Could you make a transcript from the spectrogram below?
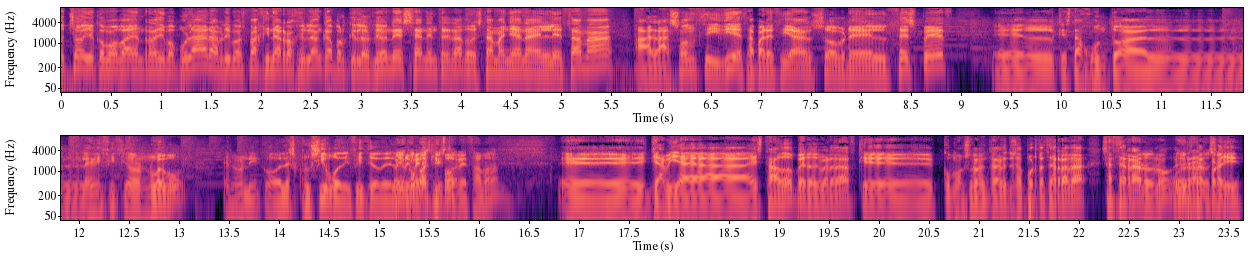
38, oye cómo va en Radio Popular, abrimos página rojiblanca porque los Leones se han entrenado esta mañana en Lezama a las 11 y 10, aparecían sobre el césped, el que está junto al edificio nuevo, el único, el exclusivo edificio del Oye, primer ¿cómo has equipo. visto Lezama? Eh, ya había estado, pero es verdad que como son los entrenamientos a puerta cerrada, se hace raro, ¿no? Muy El estar raro, por sí. allí.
